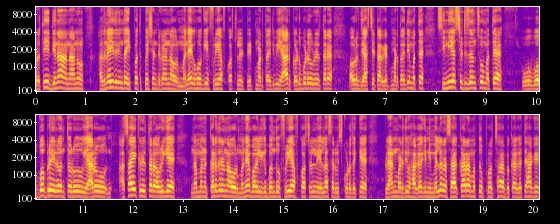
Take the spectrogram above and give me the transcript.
ಪ್ರತಿದಿನ ನಾನು ಹದಿನೈದರಿಂದ ಇಪ್ಪತ್ತು ಪೇಷಂಟ್ಗಳನ್ನ ಅವ್ರ ಮನೆಗೆ ಹೋಗಿ ಫ್ರೀ ಆಫ್ ಕಾಸ್ಟಲ್ಲಿ ಟ್ರೀಟ್ ಮಾಡ್ತಾ ಇದ್ವಿ. ಯಾರು ಕಡುಬಡವರು ಇರ್ತಾರೆ, ಅವ್ರಿಗೆ ಜಾಸ್ತಿ ಟಾರ್ಗೆಟ್ ಮಾಡ್ತಾ ಇದ್ವಿ. ಮತ್ತು ಸೀನಿಯರ್ ಸಿಟಿಸನ್ಸು ಮತ್ತು ಒಬ್ಬೊಬ್ಬರೇ ಇರುವಂಥವ್ರು ಯಾರು ಅಸಹಾಯಕರು ಇರ್ತಾರೋ, ಅವರಿಗೆ ನಮ್ಮನ್ನು ಕರೆದ್ರೆ ನಾವು ಅವ್ರ ಮನೆ ಬಾಗಿಲಿಗೆ ಬಂದು ಫ್ರೀ ಆಫ್ ಕಾಸ್ಟಲ್ಲಿ ಎಲ್ಲ ಸರ್ವಿಸ್ ಕೊಡೋದಕ್ಕೆ ಪ್ಲ್ಯಾನ್ ಮಾಡಿದ್ವಿ. ಹಾಗಾಗಿ ನಿಮ್ಮೆಲ್ಲರ ಸಹಕಾರ ಮತ್ತು ಪ್ರೋತ್ಸಾಹ ಬೇಕಾಗುತ್ತೆ. ಹಾಗೆ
